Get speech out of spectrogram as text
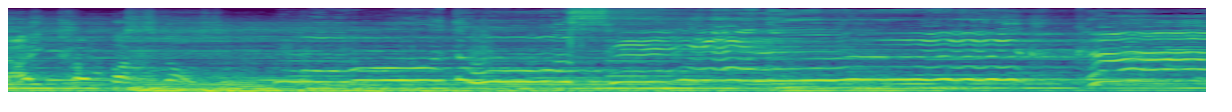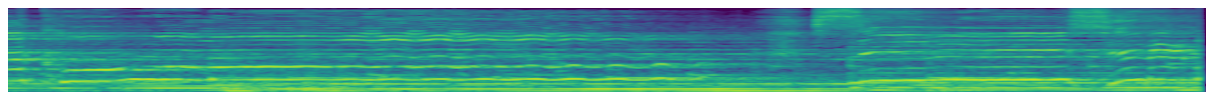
大干ばつが襲う戻せぬ過去も進めば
